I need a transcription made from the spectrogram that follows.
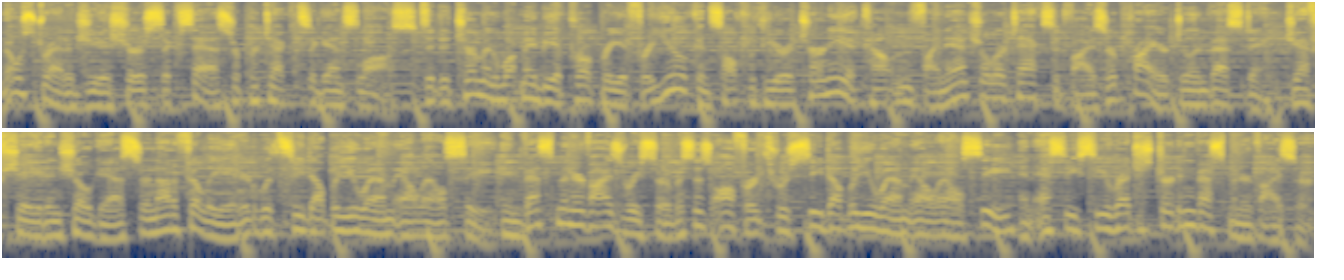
No strategy assures success or protects against loss. To determine what may be appropriate for you, consult with your attorney, accountant, financial, or tax advisor prior to investing. Jeff Shade and show guests are not affiliated with CWM LLC. Investment advisory services offered through CWM LLC, an SEC registered investment advisor.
